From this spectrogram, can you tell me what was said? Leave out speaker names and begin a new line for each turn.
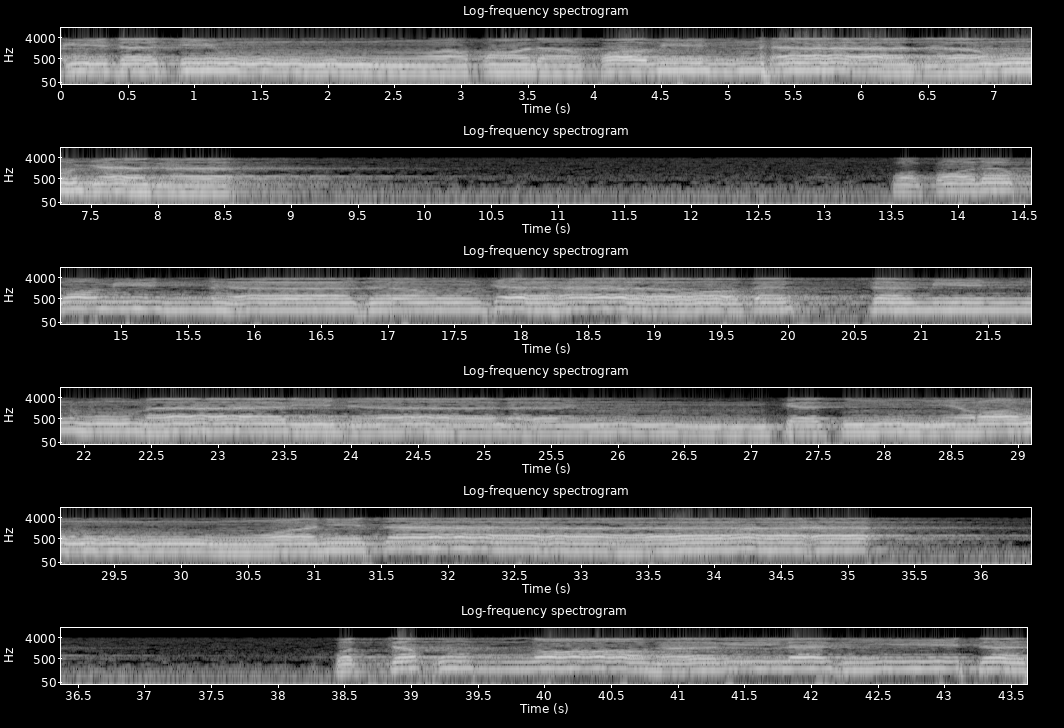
واحدة وخلق منها زوجها وخلق منها زوجها وبث منهما كثيرا ونساء واتقوا الله الذي تساءلون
